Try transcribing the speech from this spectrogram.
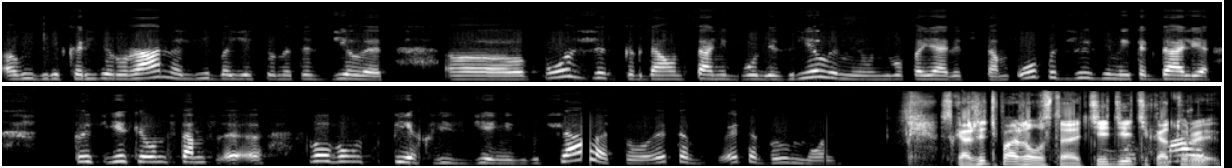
э, выберет карьеру рано, либо если он это сделает позже, когда он станет более зрелым и у него появится там опыт жизненный и так далее. То есть если он там слово успех везде не звучало, то это это был ноль. Скажите, пожалуйста, те дети, которые,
